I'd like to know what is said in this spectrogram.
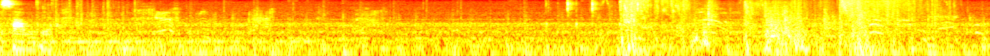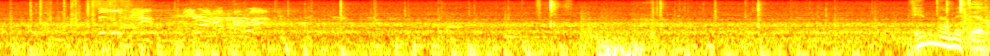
das haben wir. Immer mit der Ruhe.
